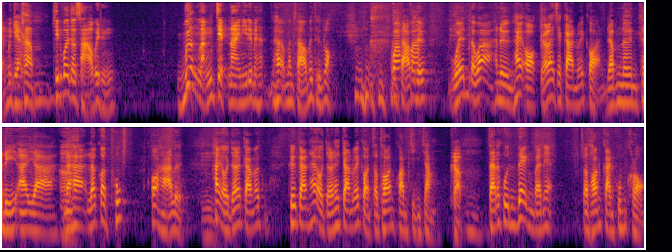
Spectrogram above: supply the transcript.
นเมื่อกี้ครับคิดว่าจะสาวไปถึง เบื้องหลังเจ็ดนายนี้ได้ไหมฮะนะฮะมันสาวไม่ถึงหรอกความสาวไม่ถึง เว้นแต่ว่าหนึ่งให้ออกจากราชการไว้ก่อนดำเนินคดีอาญาอ่านนะฮะแล้วก็ทุกข้อหาเลยอืมให้ออกจากราชการไว้คือการให้ออกจากราชการไว้ก่อนสะท้อนความจริงจังครับ แต่ถ้าคุณเด้งไปเนี่ยสะท้อนการคุ้มครอง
